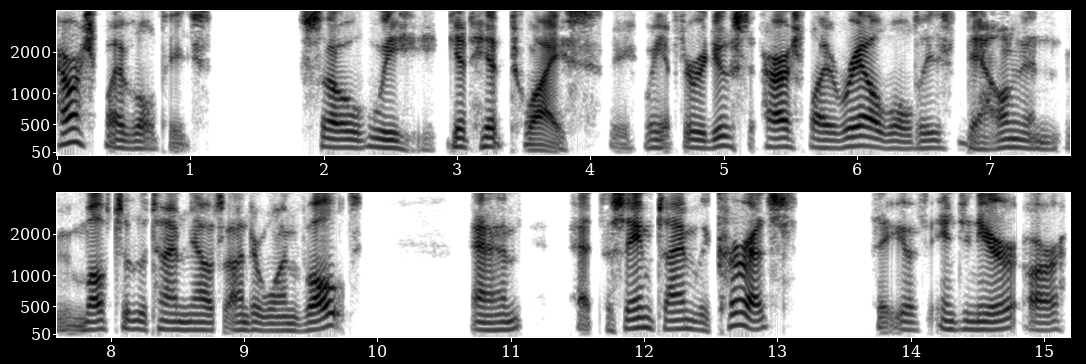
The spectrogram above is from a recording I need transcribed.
power supply voltage. So we get hit twice. We have to reduce the power supply rail voltage down, and most of the time now it's under one volt. And at the same time, the currents that you engineer are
